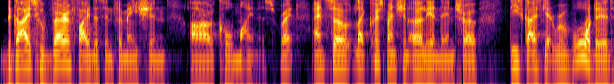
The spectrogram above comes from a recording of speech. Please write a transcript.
the guys who verify this information are called miners, right? And so, like Chris mentioned earlier in the intro, these guys get rewarded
